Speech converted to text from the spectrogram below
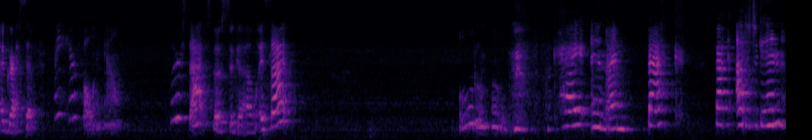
aggressive. My hair falling out. Where's that supposed to go? Is that? Oh, know. okay, and I'm back, again.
